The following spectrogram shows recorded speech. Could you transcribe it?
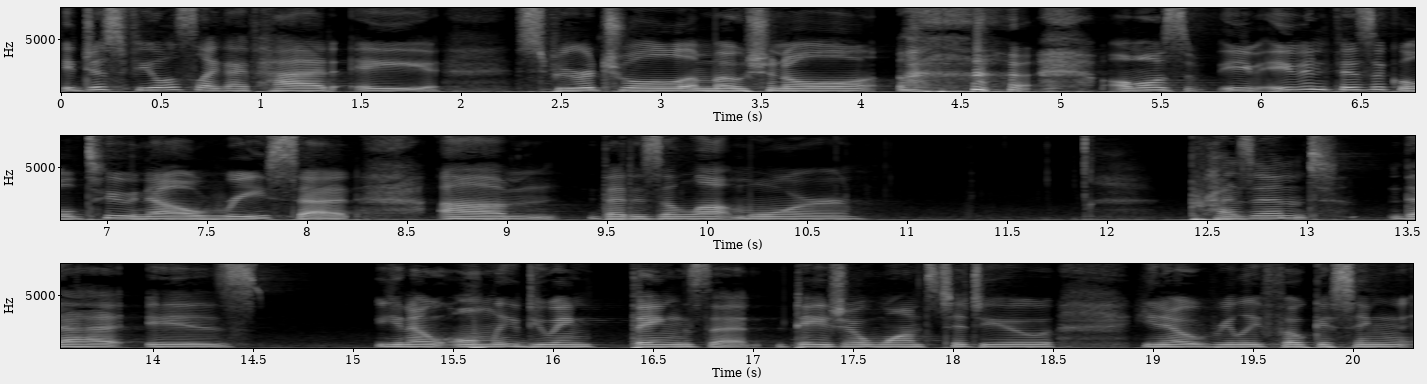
It just feels like I've had a spiritual, emotional, almost even physical too now reset um, that is a lot more present, that is you know, only doing things that Deja wants to do, you know, really focusing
